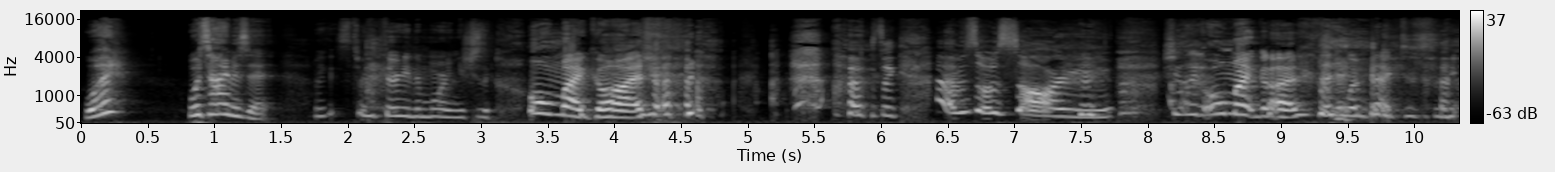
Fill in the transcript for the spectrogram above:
"What? What time is it?" I'm like, "It's 3:30 in the morning." And she's like, "Oh my god." I was like, I'm so sorry. she's like, "Oh my god." And went back to sleep.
